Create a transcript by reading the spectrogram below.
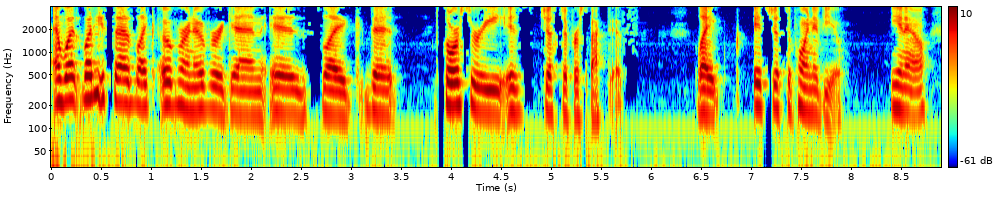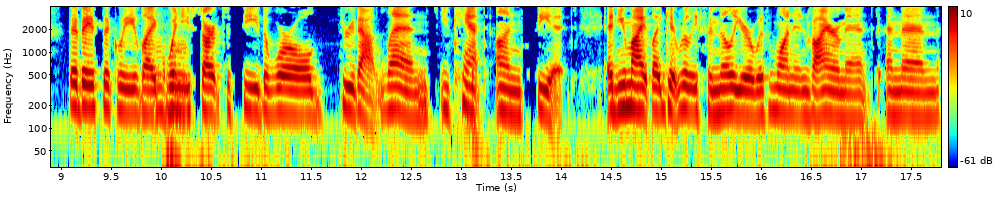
And what what he says like over and over again is like that sorcery is just a perspective. Like it's just a point of view you know that basically like mm-hmm. when you start to see the world through that lens you can't unsee it. And you might like get really familiar with one environment and then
